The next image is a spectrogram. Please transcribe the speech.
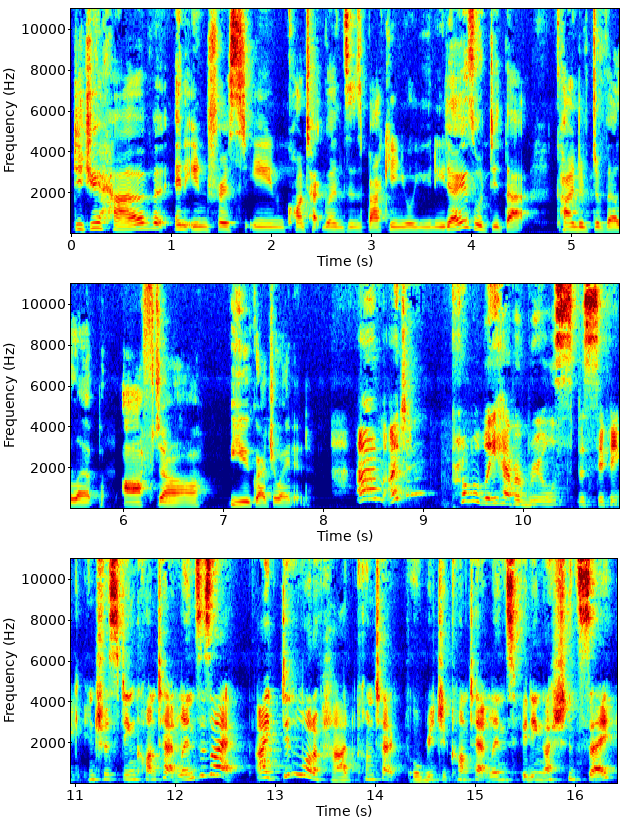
Did you have an interest in contact lenses back in your uni days, or did that kind of develop after you graduated? Um, I didn't probably have a real specific interest in contact lenses. I, I did a lot of hard contact or rigid contact lens fitting, I should say,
